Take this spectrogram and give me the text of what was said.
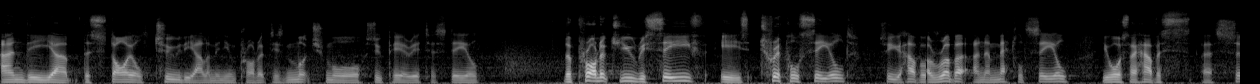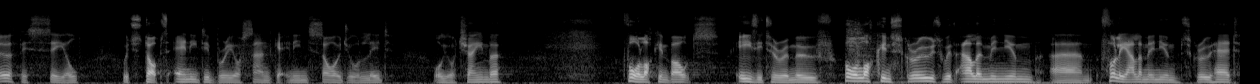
and the, uh, the style to the aluminium product is much more superior to steel. The product you receive is triple sealed, so you have a rubber and a metal seal. You also have a, a surface seal, which stops any debris or sand getting inside your lid or your chamber. Four locking bolts, easy to remove. Four locking screws with aluminium, um, fully aluminium screw head,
